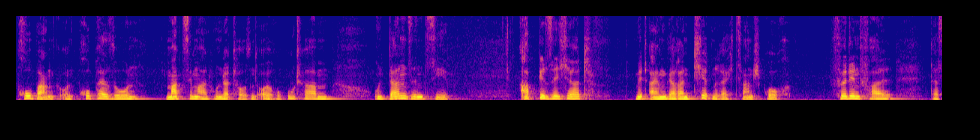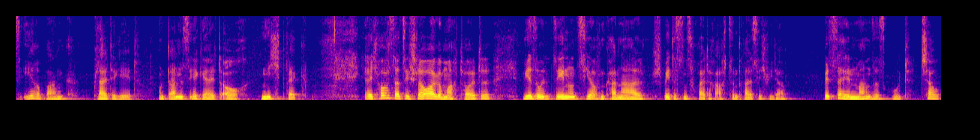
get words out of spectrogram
pro Bank und pro Person maximal 100.000 Euro Guthaben und dann sind Sie abgesichert mit einem garantierten Rechtsanspruch für den Fall, dass Ihre Bank pleite geht. Und dann ist Ihr Geld auch nicht weg. Ja, ich hoffe, es hat Sie schlauer gemacht heute. Wir sehen uns hier auf dem Kanal spätestens Freitag 18.30 Uhr wieder. Bis dahin, machen Sie es gut. Ciao.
